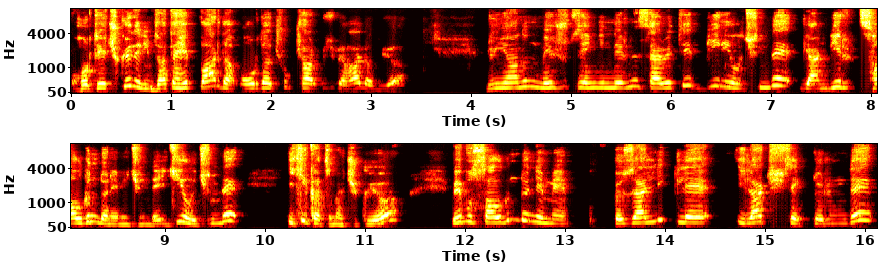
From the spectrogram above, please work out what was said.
ortaya çıkıyor dediğim zaten hep var da orada çok çarpıcı bir hal alıyor dünyanın mevcut zenginlerinin serveti bir yıl içinde yani bir salgın dönemi içinde iki yıl içinde iki katına çıkıyor. Ve bu salgın dönemi özellikle ilaç sektöründe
